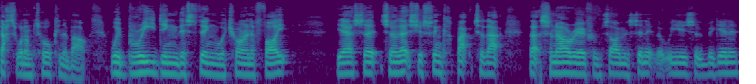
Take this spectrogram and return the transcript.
that's what I'm talking about. We're breeding this thing we're trying to fight. Yeah, so so let's just think back to that that scenario from Simon Sinek that we used at the beginning.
